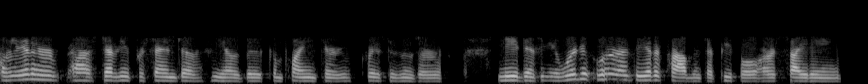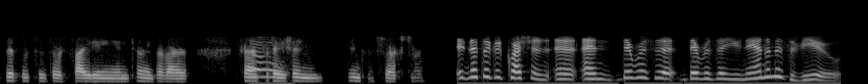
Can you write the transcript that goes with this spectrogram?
are the other uh, seventy percent of you know the complaints or criticisms or need this. Where, do, where are the other problems that people are citing, businesses are citing in terms of our transportation so, infrastructure? That's a good question, and, and there was a there was a unanimous view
